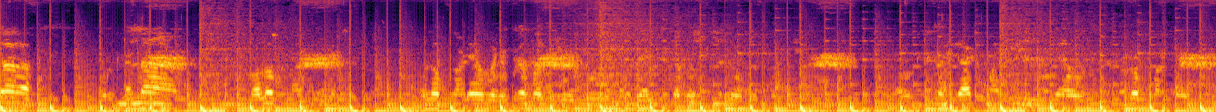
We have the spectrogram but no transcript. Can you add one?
ಈಗ ಅವ್ರನ್ನೆಲ್ಲ ಫಾಲೋಅಪ್ ಮಾಡ್ತಿದ್ದಾರೆ ಫಾಲೋಅಪ್ ಮಾಡಿ ಅವರು ಹೈದ್ರಾಬಾದಿಗೆ ಹೋಗು ಮತ್ತು ಅಲ್ಲಿಂದ ಬಸ್ನಲ್ಲಿ ಹೋಗಬೇಕು ಅವ್ರನ್ನೆಲ್ಲ ಟ್ರ್ಯಾಕ್ ಮಾಡಿ ಈಗ ಅವ್ರು ಫಾಲೋಅಪ್ ಮಾಡ್ತಾ ಇದ್ದಾರೆ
